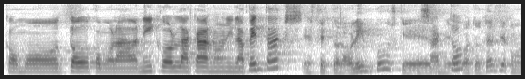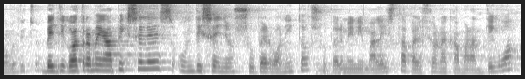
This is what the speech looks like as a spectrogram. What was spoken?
como, todo, como la Nikon, la Canon y la Pentax. Excepto la Olympus, que Exacto. es 4 tercios, como hemos dicho. 24 megapíxeles, un diseño súper bonito, súper minimalista, parece una cámara antigua.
